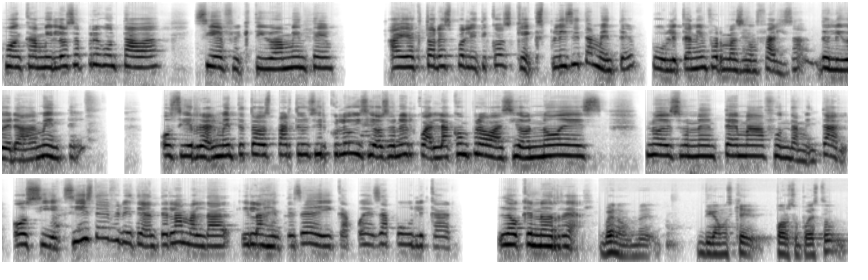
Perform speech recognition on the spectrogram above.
Juan Camilo se preguntaba si efectivamente hay actores políticos que explícitamente publican información falsa deliberadamente o si realmente todo es parte de un círculo vicioso en el cual la comprobación no es, no es un tema fundamental o si existe definitivamente la maldad y la gente se dedica pues a publicar lo que no es real. Bueno, digamos que por supuesto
